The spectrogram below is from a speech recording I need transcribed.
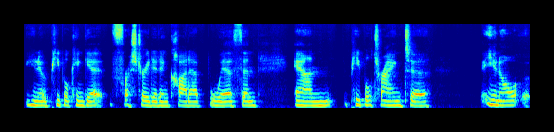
you know people can get frustrated and caught up with, and and people trying to, you know,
